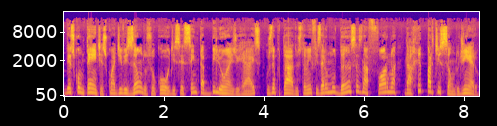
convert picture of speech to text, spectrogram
Descontentes com a divisão do socorro de 60 bilhões de reais, os deputados também fizeram mudanças na fórmula da repartição do dinheiro.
